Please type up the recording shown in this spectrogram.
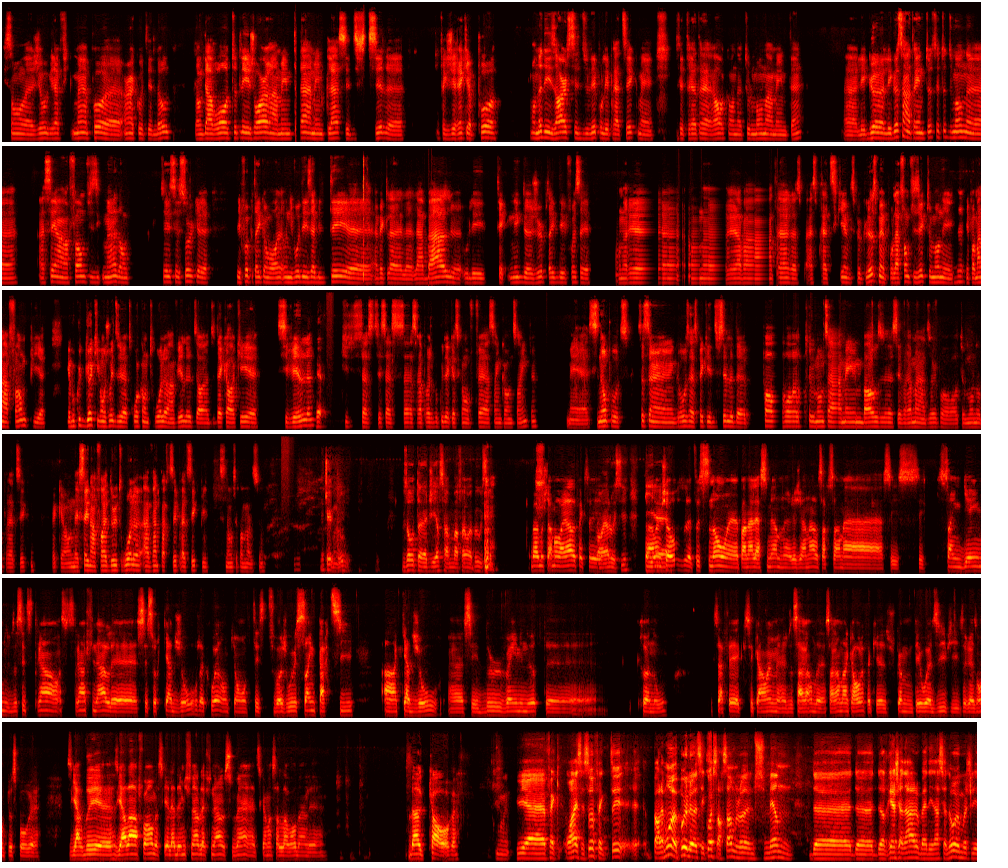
sont euh, géographiquement pas euh, un à côté de l'autre. Donc, d'avoir tous les joueurs en même temps, à la même place, c'est difficile. Euh. fait que je dirais qu'il n'y a pas. On a des heures cédulées pour les pratiques, mais c'est très, très rare qu'on a tout le monde en même temps. les gars les gars s'entraînent tous. C'est tout du monde assez en forme physiquement. Donc, c'est sûr que des fois, peut-être qu'on va au niveau des habiletés avec la, la, balle ou les techniques de jeu, peut-être des fois, c'est, on, aurait, on aurait avantage à, se pratiquer un petit peu plus. Mais pour la forme physique, tout le monde est, est pas mal en forme. Puis il y a beaucoup de gars qui vont jouer du 3 contre 3 là, en ville, du, du deck hockey civil. ça, ça, ça, se rapproche beaucoup de ce qu'on fait à 5 contre 5. Mais sinon, pour ça, c'est un gros aspect qui est difficile de pas avoir tout le monde sur la même base. C'est vraiment dur pour avoir tout le monde aux pratiques. Fait qu'on essaye d'en faire deux, trois là, avant de partir pratique, puis sinon, c'est pas mal ça. OK, cool. Vous autres, euh, GF, ça va m'en faire un peu aussi? Ben, moi, je suis à Montréal, fait que c'est. Montréal aussi. C'est la même euh, chose. sinon, euh, pendant la semaine régionale, ça ressemble à. C'est cinq games. Si tu te rends, en, finale, euh, c'est sur quatre jours, je crois. Donc, tu vas jouer cinq parties en quatre jours. Euh, c'est deux 20 minutes euh, chrono. Ça fait que c'est quand même. Ça rentre, ça rentre encore. fait que, comme Théo a dit, puis il raison de plus pour se, garder, se garder en forme parce que la demi-finale, la finale, souvent, tu commences à l'avoir dans le dans le corps. Ouais. Puis, euh, fait ouais, c'est ça. Fait que, tu euh, parlez-moi un peu, là, c'est quoi que ça ressemble, là, une semaine de, de, de régional, ben, des nationaux? Moi, je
